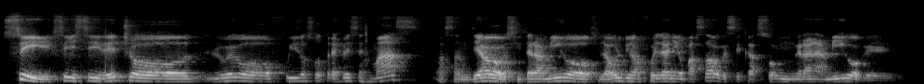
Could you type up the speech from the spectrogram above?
Sí, sí, sí. De hecho, luego fui dos o tres veces más a Santiago a visitar amigos. La última fue el año pasado que se casó un gran amigo que,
